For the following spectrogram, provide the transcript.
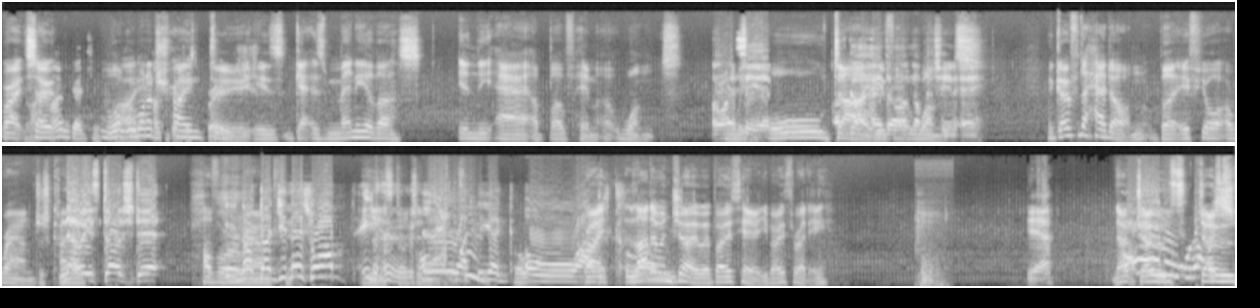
Right, so I'm going to what we want to try and do is get as many of us in the air above him at once. oh, I and see we it. all I've got a dive head-on at once. We go for the head on, but if you're around, just kind No, of No, he's dodged it. Hover He's around. not dodging this one. He is dodging oh. I think I. Oh, I Right, close. Lado and Joe are both here. You both ready? Yeah. No, Oh, Joe's that was Joe's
